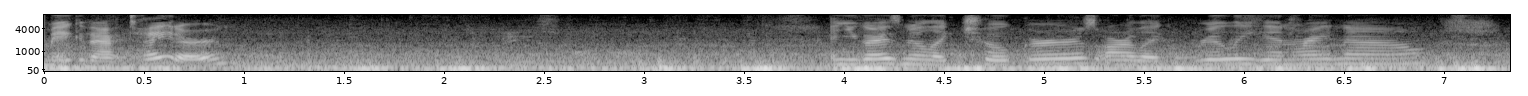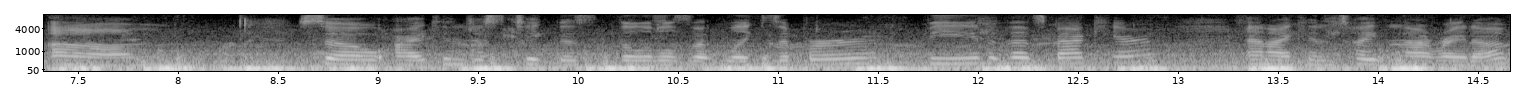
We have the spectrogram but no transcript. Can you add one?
make that tighter and you guys know like chokers are like really in right now. Um, so I can just take this, the little like zipper bead that's back here and I can tighten that right up.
